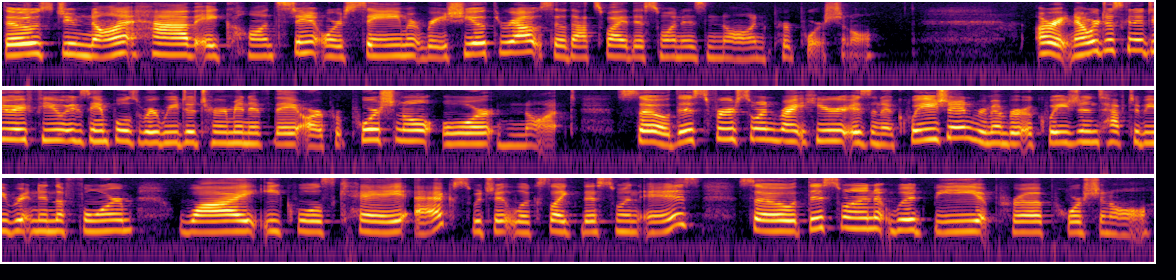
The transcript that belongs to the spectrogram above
Those do not have a constant or same ratio throughout, so that's why this one is non-proportional. All right, now we're just going to do a few examples where we determine if they are proportional or not. So this first one right here is an equation. Remember, equations have to be written in the form y equals kx, which it looks like this one is. So this one would be proportional.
